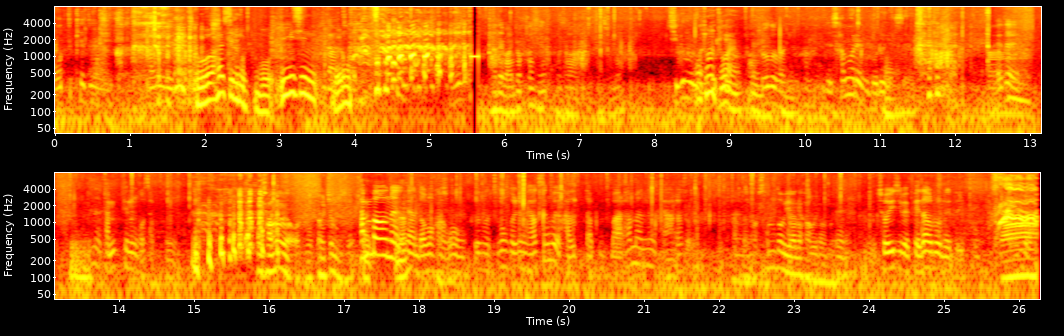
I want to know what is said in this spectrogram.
뭐 어떻게든 가는 게 그거 할 수 있는 거뭐 임신 뭐 이런 거. 다들 만족하세요? 고사 정말? 지금은 어, 저는. 좋아요. 아, 저도 만족합니다. 근데 3월에는 모르겠어요. 애들 맨날 담배 피는 거 잡고 잡으면 어떻게 벌점 주세요? 한 번은 그냥 넘어가고 그리고 두 번 걸리면 학생부에 가다 말하면은 그냥 알아서 막 선도위원회 가고 이런 거예요? 네. 저희 집에 배달 온 애도 있고 아.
